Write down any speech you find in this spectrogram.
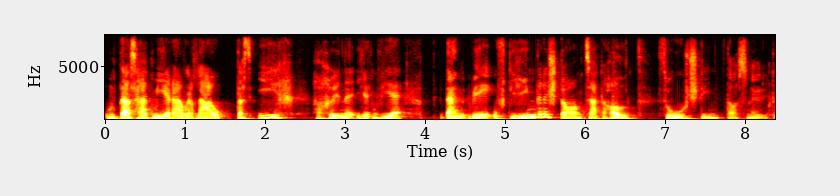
Und das hat mir auch erlaubt, dass ich irgendwie dann wie auf die Hinteren stehen und sagen, halt, so stimmt das nicht.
